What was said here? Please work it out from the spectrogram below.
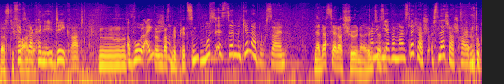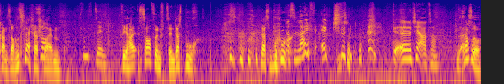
Das ist die Ich hätte da Frage. keine Idee gerade. Obwohl eigentlich Irgendwas schon. mit Pizzen? Muss es denn ein Kinderbuch sein? Na, das ist ja das Schöne. Kann ich Das- nicht einfach mal einen Slasher, Slasher schreiben? du kannst auch einen Slasher So. schreiben. 15. Wie heißt Saw 15, das Buch. Das Buch. Das Live-Action-Theater. Ach so,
